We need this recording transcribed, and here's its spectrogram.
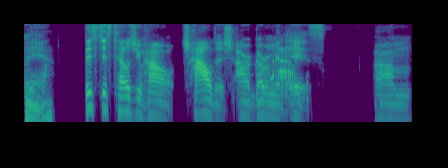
Yeah. This just tells you how childish our government wow. is. Um,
